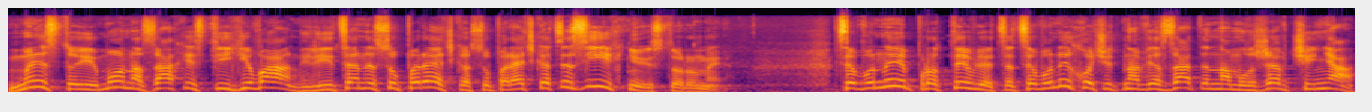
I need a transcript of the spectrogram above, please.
Ми стоїмо на захисті Євангелії. І Це не суперечка. Суперечка це з їхньої сторони. Це вони противляться, це вони хочуть нав'язати нам лжевчення,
